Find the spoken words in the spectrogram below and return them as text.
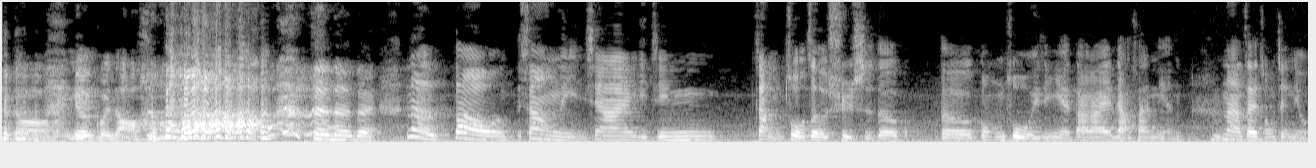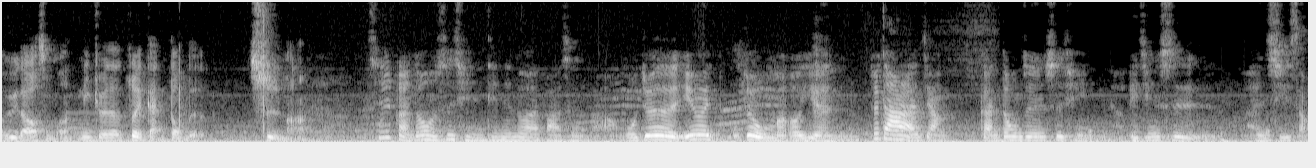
真的 有点困扰。对对对，那到像你现在已经这样做这个叙事的的工作，已经也大概两三年。嗯、那在中间你有遇到什么你觉得最感动的事吗？其实感动的事情天天都在发生吧。我觉得，因为对我们而言，对大家来讲，感动这件事情已经是。很稀少，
